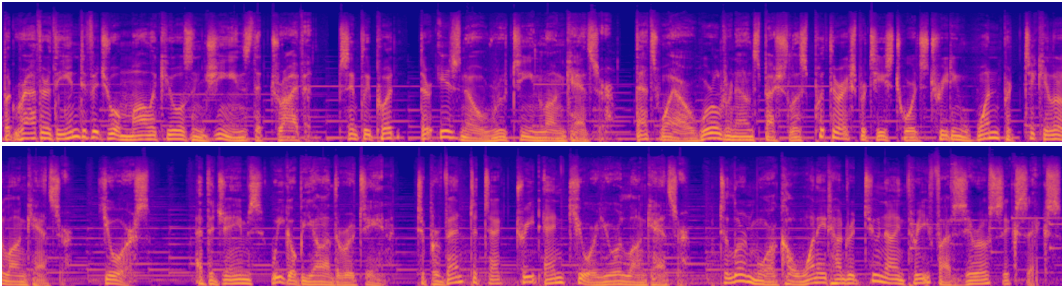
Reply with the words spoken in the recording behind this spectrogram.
but rather the individual molecules and genes that drive it. Simply put, there is no routine lung cancer. That's why our world renowned specialists put their expertise towards treating one particular lung cancer yours. At the James, we go beyond the routine to prevent, detect, treat, and cure your lung cancer. To learn more, call 1 800 293 5066.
